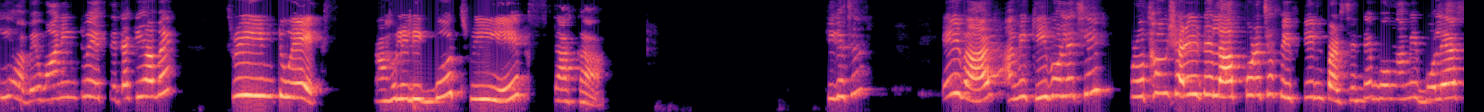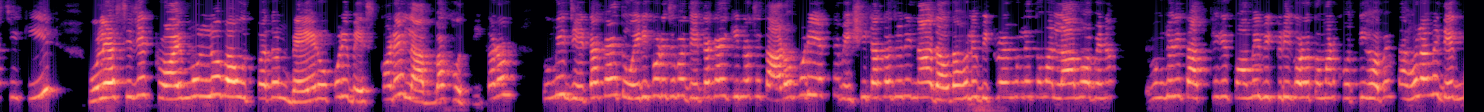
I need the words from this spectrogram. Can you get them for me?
কি হবে? ওয়ান ইন্টু এক্স এটা কি হবে? থ্রি ইন্টু এক্স তাহলে লিখব থ্রি এক্স টাকা। ঠিক আছে? এইবার আমি কি বলেছি? প্রথম শাড়িতে লাভ করেছে ফিফটিন পার্সেন্ট এবং আমি বলে আসছি কি? বলে আসছি যে ক্রয় মূল্য বা উৎপাদন ব্যয়ের ওপরই বেস করে লাভ বা ক্ষতি। কারণ তুমি যে টাকায় তৈরি করেছ বা যে টাকায় কিনেছো, তার উপরেই একটা বেশি টাকা যদি না দাও, তাহলে বিক্রয় মূল্যে তোমার লাভ হবে না। এবং যদি তার থেকে কমে বিক্রি করো, তোমার ক্ষতি হবে। তাহলে আমি দেখব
